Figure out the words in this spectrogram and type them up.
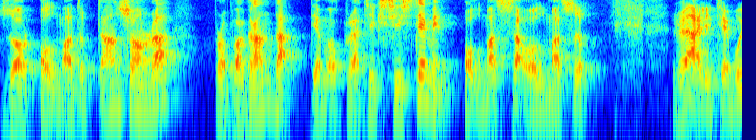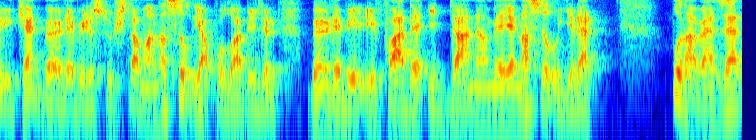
zor olmadıktan sonra propaganda demokratik sistemin olmazsa olması. Realite bu iken böyle bir suçlama nasıl yapılabilir? Böyle bir ifade iddianameye nasıl girer? Buna benzer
